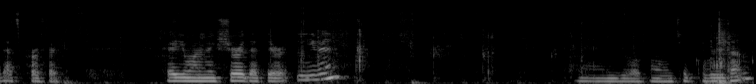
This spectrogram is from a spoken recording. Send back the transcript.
Okay, that's perfect. Okay, you want to make sure that they're even. And you are going to glue them.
